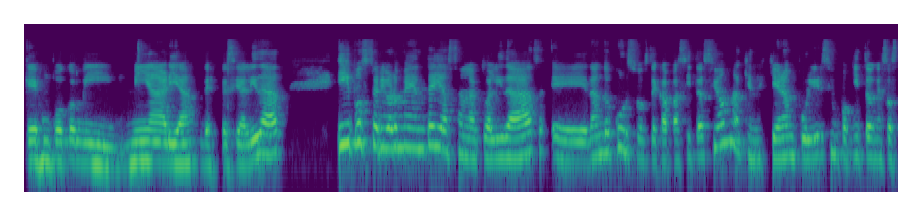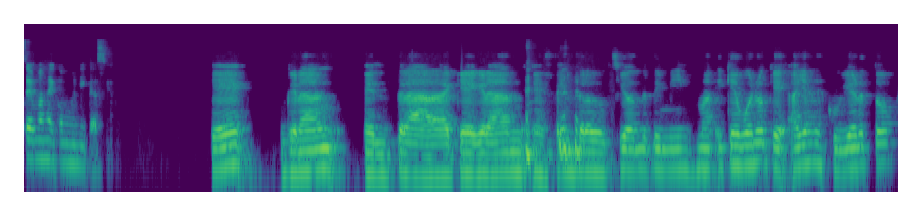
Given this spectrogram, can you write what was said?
que es un poco mi, mi área de especialidad. Y posteriormente y hasta en la actualidad, eh, dando cursos de capacitación a quienes quieran pulirse un poquito en esos temas de comunicación. Qué gran entrada, qué gran esta introducción de ti misma y qué bueno que hayas descubierto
